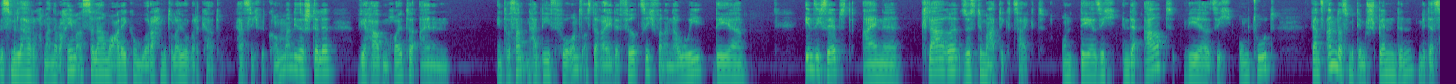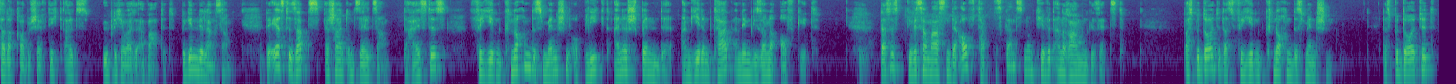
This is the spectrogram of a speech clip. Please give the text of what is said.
Bismillahirrahmanirrahim. Assalamu alaikum wa rahmatullahi wa barakatuh. Herzlich willkommen an dieser Stelle. Wir haben heute einen interessanten Hadith vor uns aus der Reihe der 40 von Anawi, der in sich selbst eine klare Systematik zeigt und der sich in der Art, wie er sich umtut, ganz anders mit dem Spenden, mit der Sadaqa beschäftigt, als üblicherweise erwartet. Beginnen wir langsam. Der erste Satz erscheint uns seltsam. Da heißt es, für jeden Knochen des Menschen obliegt eine Spende an jedem Tag, an dem die Sonne aufgeht. Das ist gewissermaßen der Auftakt des Ganzen und hier wird ein Rahmen gesetzt. Was bedeutet das für jeden Knochen des Menschen? Das bedeutet,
